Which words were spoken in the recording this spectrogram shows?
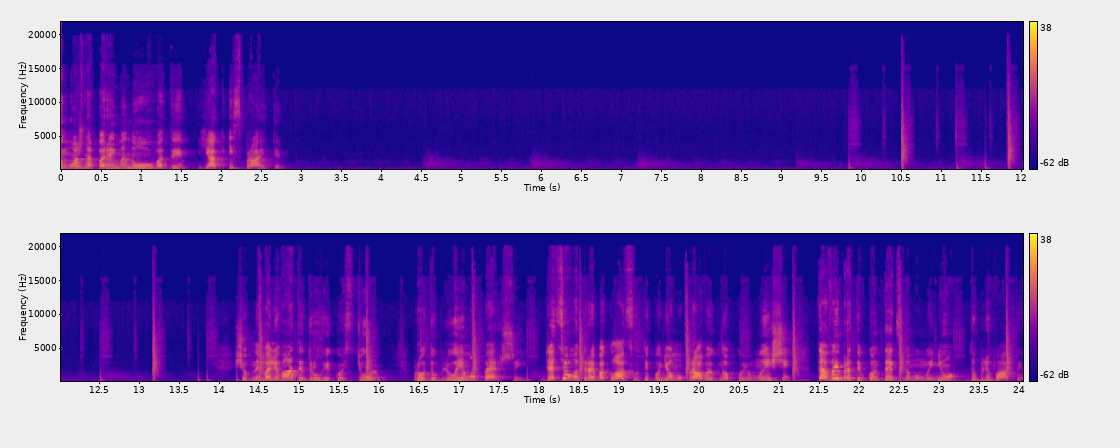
Костюми можна перейменовувати, як і спрайти. Щоб не малювати другий костюм, продублюємо перший. Для цього треба клацнути по ньому правою кнопкою миші та вибрати в контекстному меню Дублювати.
